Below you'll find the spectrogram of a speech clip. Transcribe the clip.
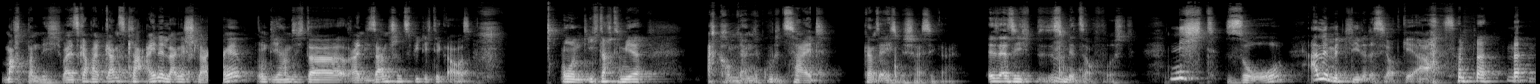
Macht man nicht, weil es gab halt ganz klar eine lange Schlange und die haben sich da rein, die sahen schon speedig aus. Und ich dachte mir, ach komm, wir haben eine gute Zeit. Ganz ehrlich, ist mir scheißegal. Also ich, ist mir jetzt auch wurscht. Nicht so alle Mitglieder des JGA, sondern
